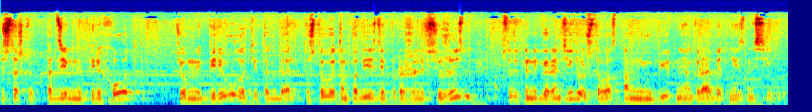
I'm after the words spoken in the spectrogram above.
Так же, как подземный переход, темный переулок и так далее. То, что вы в этом подъезде прожили всю жизнь, абсолютно не гарантирует, что вас там не убьют, не ограбят, не изнасилуют.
